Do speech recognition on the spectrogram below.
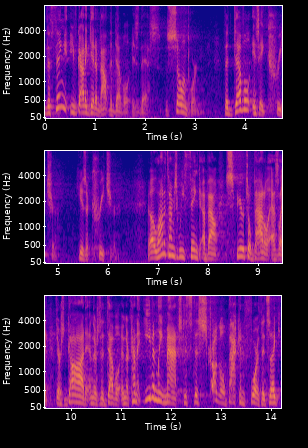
the thing you've got to get about the devil is this it's so important. The devil is a creature. He is a creature. A lot of times we think about spiritual battle as like there's God and there's the devil, and they're kind of evenly matched. It's this struggle back and forth. It's like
